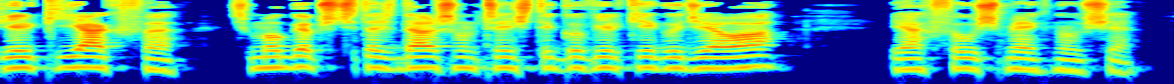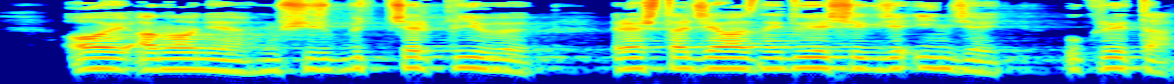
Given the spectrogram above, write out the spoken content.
Wielki Jachwę, czy mogę przeczytać dalszą część tego wielkiego dzieła? Jachwę uśmiechnął się. Oj, Anonie, musisz być cierpliwy. Reszta dzieła znajduje się gdzie indziej, ukryta,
